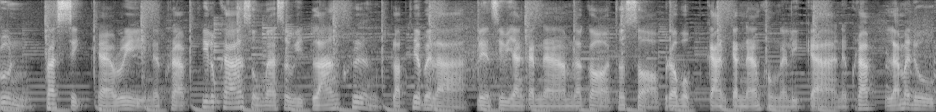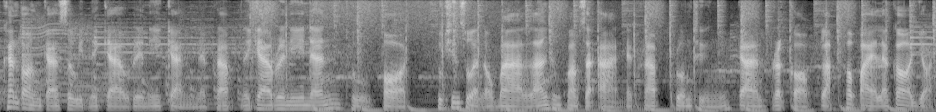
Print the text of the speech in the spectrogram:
รุ่น Classic Carry นะครับ ที่ลูกค้าส่งมาสวิตช์ล้างเครื่อง ปรับเทียบเวลา เปลี่ยนซีลยางกันน้ำ แล้วก็ทดสอบระบบการกันน้ำของนาฬิกานะครับ และมาดูขั้นตอนการสวิตช์นาฬิกาเรือนนี้กันนะครับ ในาฬิกาเรือนนี้นั้นถูกถอด ทุกชิ้นส่วนออกมาล้างทำความสะอาดนะครับ รวมถึงการประกอบกลับเข้าไป แล้วก็หยอด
